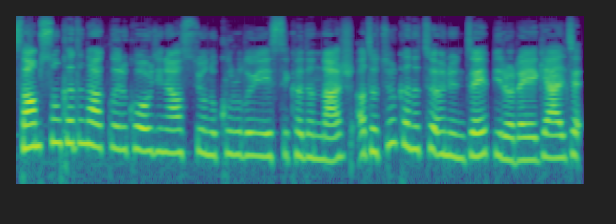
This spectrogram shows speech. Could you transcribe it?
Samsun Kadın Hakları Koordinasyonu Kurulu üyesi kadınlar Atatürk Anıtı önünde bir araya geldi.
